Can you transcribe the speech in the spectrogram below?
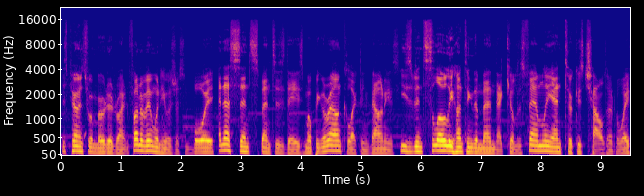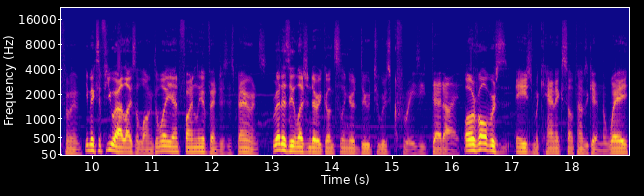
His parents were murdered right in front of him when he was just a boy, and has since spent his days moping around collecting bounties. He's been slowly hunting the men that killed his family and took his childhood away from him. He makes a few allies along the way and finally avenges his parents. Red is a legendary gunslinger due to his crazy Deadeye. While Revolver's aged mechanics sometimes get in the way,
